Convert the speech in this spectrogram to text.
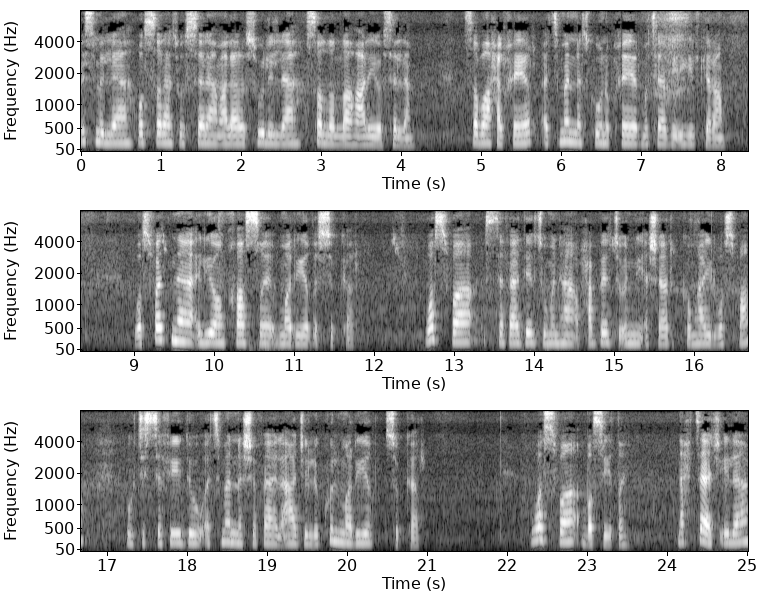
بسم الله والصلاة والسلام على رسول الله صلى الله عليه وسلم. صباح الخير. أتمنى تكونوا بخير متابعي الكرام. وصفتنا اليوم خاصة بمريض السكر. وصفة استفاديتوا منها وحبيتوا أني أشارككم هاي الوصفة وتستفيدوا. وأتمنى الشفاء العاجل لكل مريض سكر. وصفة بسيطة. نحتاج إلى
